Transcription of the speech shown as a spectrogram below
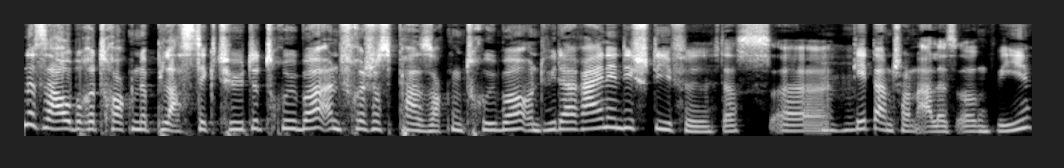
eine saubere, trockene Plastiktüte drüber, ein frisches Paar Socken drüber und wieder rein in die Stiefel. Das äh, mhm. geht dann schon alles irgendwie.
